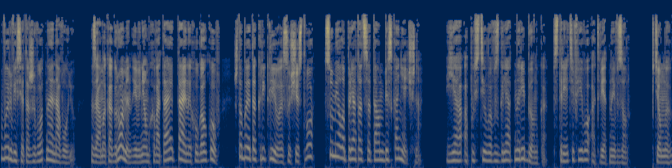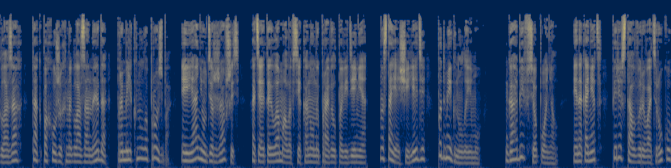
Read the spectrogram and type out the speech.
вырвись это животное на волю. Замок огромен, и в нём хватает тайных уголков, чтобы это крикливое существо сумело прятаться там бесконечно. Я опустила взгляд на ребенка, встретив его ответный взор. В темных глазах, так похожих на глаза Неда, промелькнула просьба, и я, не удержавшись, хотя это и ломало все каноны правил поведения настоящей леди, подмигнула ему. Габи все понял и, наконец, перестал вырывать руку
